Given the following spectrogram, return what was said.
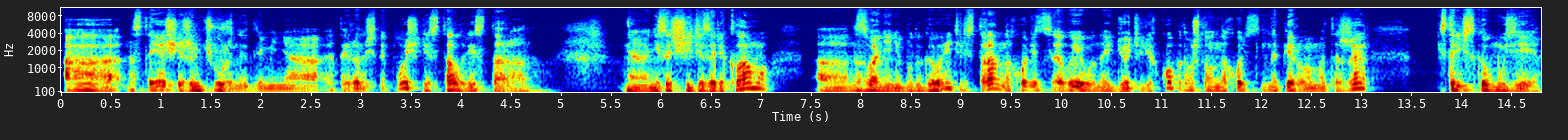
А настоящей жемчужиной для меня этой рыночной площади стал ресторан. Э, не сочтите за рекламу, а, название не буду говорить. Ресторан находится, вы его найдете легко, потому что он находится на первом этаже исторического музея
